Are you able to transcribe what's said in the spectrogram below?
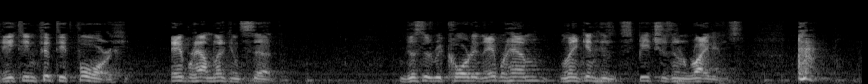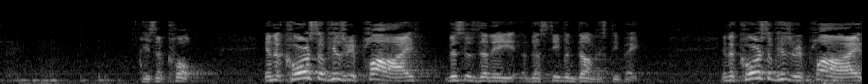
1854, Abraham Lincoln said, this is recorded in Abraham Lincoln, his speeches and writings. he said, quote, in the course of his reply, this is the, the Stephen Douglas debate. In the course of his reply,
